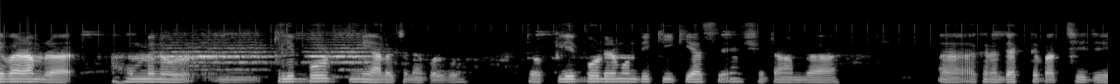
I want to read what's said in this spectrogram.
এবার আমরা হোম মেনুর ক্লিপবোর্ড নিয়ে আলোচনা করব। তো ক্লিপবোর্ডের মধ্যে কি কি আছে সেটা আমরা এখানে দেখতে পাচ্ছি যে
